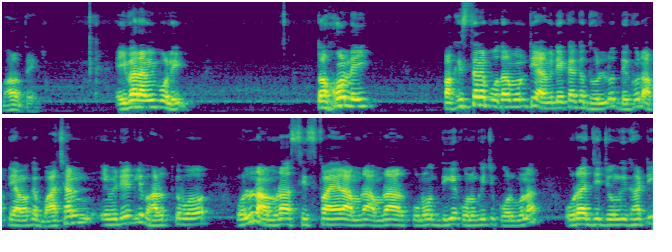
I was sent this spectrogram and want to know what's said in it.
ভারতের। এইবার আমি বলি, তখন এই পাকিস্তানের প্রধানমন্ত্রী আমেরিকাকে ধরলো, দেখুন, আপনি আমাকে বাঁচান ইমিডিয়েটলি ভারতকে বলুন, আমরা সিজফায়ার আমরা আমরা আর কোনো দিকে কোনো কিছু করব না। ওরা যে জঙ্গি ঘাঁটি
